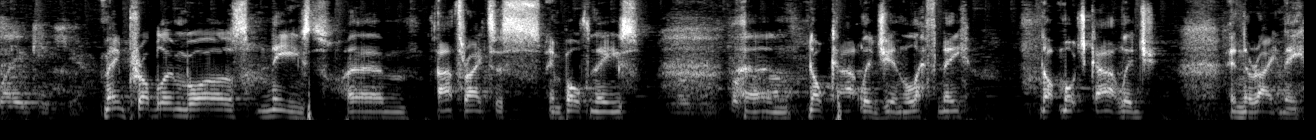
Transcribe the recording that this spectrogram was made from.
Why you came here? Main problem was knees, um, arthritis in both knees, um, no cartilage in left knee, not much cartilage in the right knee.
